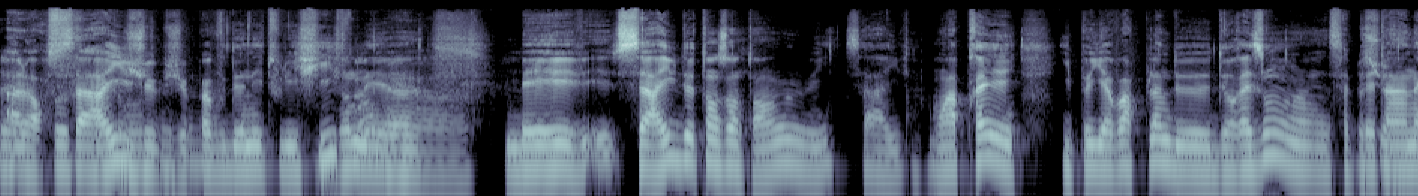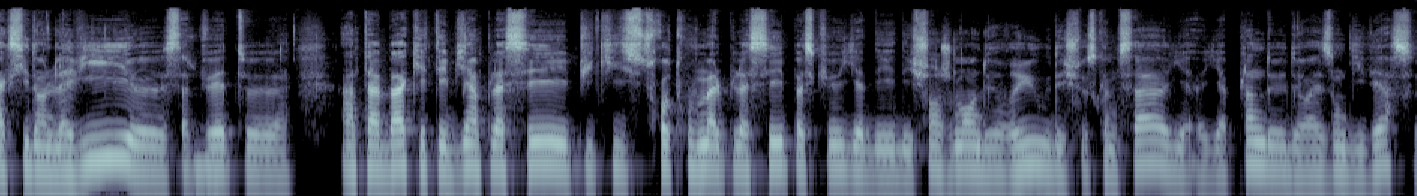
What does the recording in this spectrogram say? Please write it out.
Alors ça arrive. Je ne vais pas vous donner tous les chiffres, mais, euh, mais, ça arrive de temps en temps. Oui, ça arrive. Bon après, il peut y avoir plein de, raisons. Hein. Ça peut être un accident de la vie, euh, ça peut être un tabac qui était bien placé et puis qui se retrouve mal placé parce qu'il y a des, changements de rue ou des choses comme ça. Il y a, plein de, raisons diverses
